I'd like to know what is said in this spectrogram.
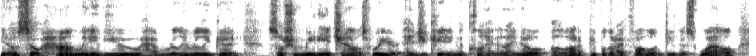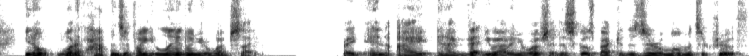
You know, so how many of you have really, really good social media channels where you're educating the client? And I know a lot of people that I follow do this well. You know, what happens if I land on your website? Right? And I and I vet you out on your website. This goes back to the zero moments of truth.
